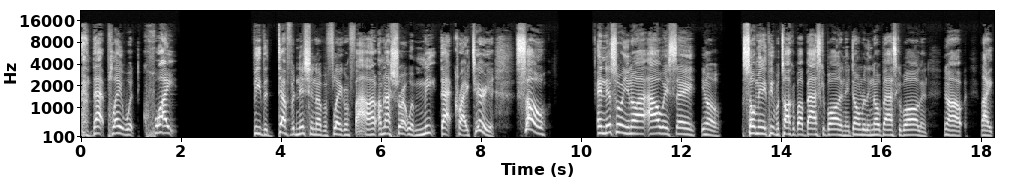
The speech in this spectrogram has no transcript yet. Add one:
that play would quite be the definition of a flagrant foul. I'm not sure it would meet that criteria. So, in this one, you know, I, I always say, you know, so many people talk about basketball and they don't really know basketball. And, you know, like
